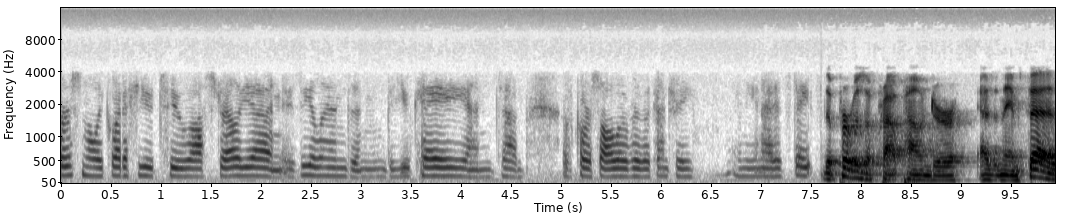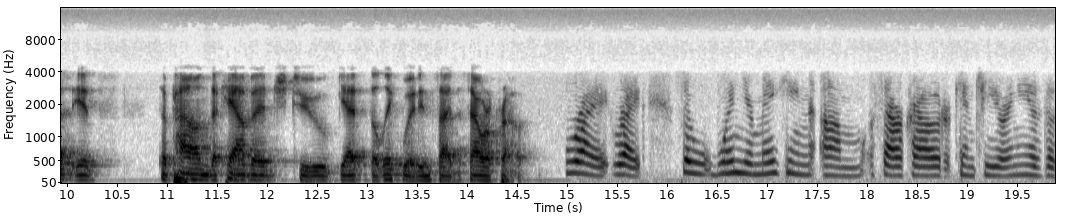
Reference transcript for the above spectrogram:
personally quite a few to Australia and New Zealand and the UK and, um, of course, all over the country in the United States. The purpose of Kraut Pounder, as the name says, it's to pound the cabbage to get the liquid inside the sauerkraut. Right, right. So when you're making um, sauerkraut or kimchi or any of the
